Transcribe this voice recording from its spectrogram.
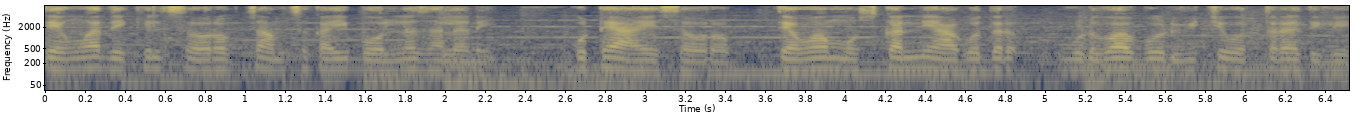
तेव्हा देखील सौरभचं आमचं काही बोलणं झालं नाही. कुठे आहे सौरभ? तेव्हा मुस्काननी अगोदर बुडवा बुडवीची उत्तरं दिली.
